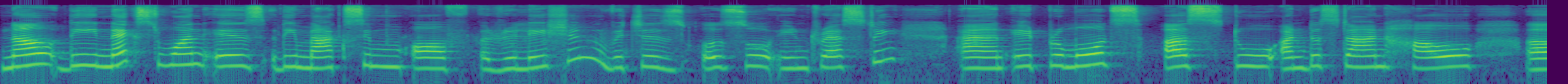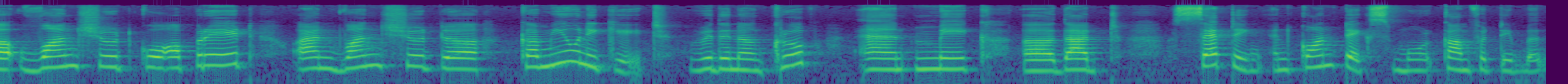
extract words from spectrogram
Now, the next one is the maxim of relation which is also interesting and it promotes us to understand how uh, one should cooperate and one should uh, communicate within a group and make uh, that setting and context more comfortable.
